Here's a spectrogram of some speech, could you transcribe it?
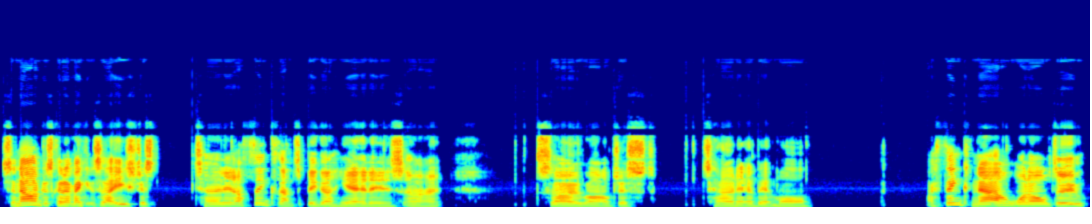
So now I'm just gonna make it so that he's just turning. I think that's bigger. Yeah, it is. All right. So I'll just turn it a bit more. I think now what I'll do,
